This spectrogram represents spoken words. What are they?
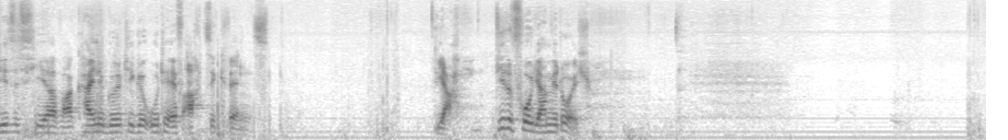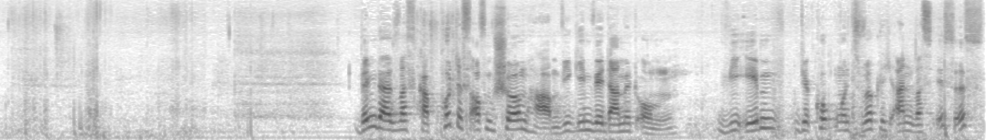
dieses hier war keine gültige UTF-8-Sequenz. Ja, diese Folie haben wir durch. Wenn wir was Kaputtes auf dem Schirm haben, wie gehen wir damit um? Wie eben, wir gucken uns wirklich an, was ist es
